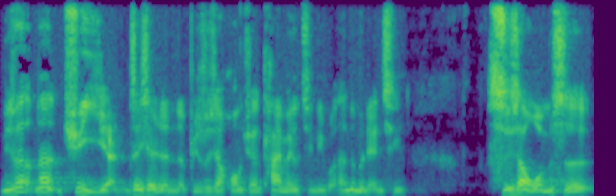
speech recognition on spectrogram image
你说那去演这些人的，比如说像黄轩，他也没有经历过，他那么年轻。实际上，我们是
